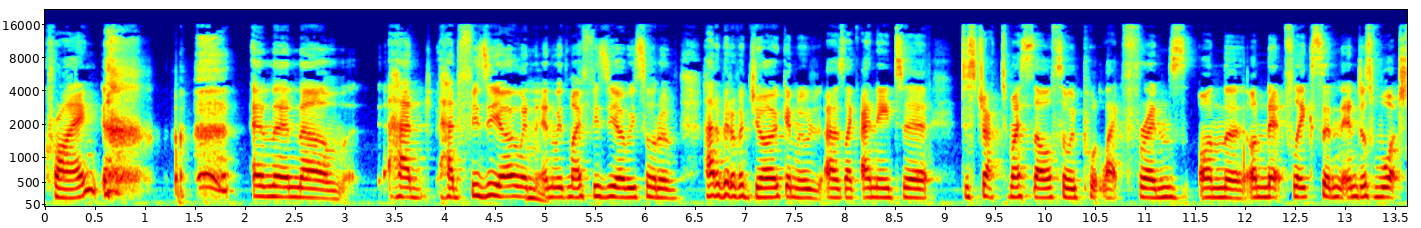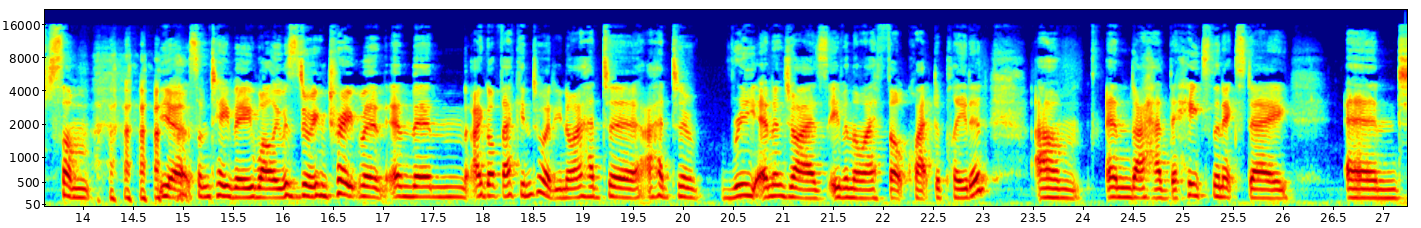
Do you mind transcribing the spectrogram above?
crying and then, um, had had physio and, mm. and with my physio we sort of had a bit of a joke and we were, I was like I need to distract myself so we put like friends on the on Netflix and, and just watched some yeah some TV while he was doing treatment. And then I got back into it you know I had to I had to re-energize even though I felt quite depleted. Um, and I had the heats the next day. And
